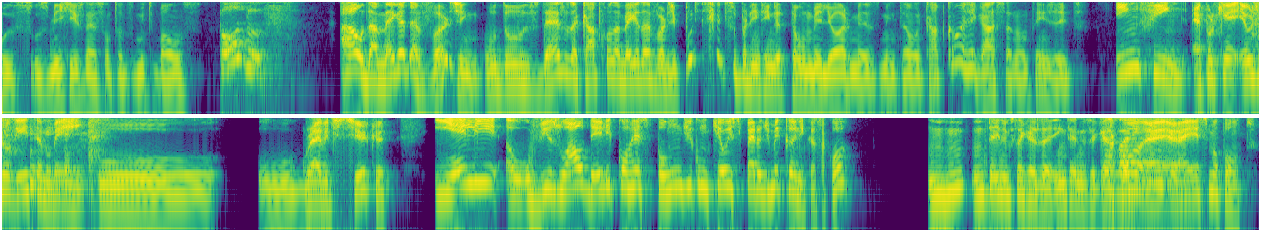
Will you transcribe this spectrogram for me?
os, os Mickeys, né, são todos muito bons. Todos? Ah, o da Mega da Virgin? O dos 10 da Capcom da Mega da Virgin. Por isso que o de Super Nintendo é tão melhor mesmo, então. Capcom arregaça, não tem jeito. Enfim, é porque eu joguei também o, o Gravity Circuit. e ele, o visual dele corresponde com o que eu espero de mecânica, sacou? Uhum, entendo o que você quer dizer, entendo o que você quer Sacou? dizer. É, era esse meu ponto.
